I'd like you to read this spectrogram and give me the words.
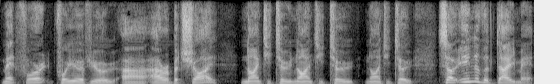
Matt for it for you if you uh, are a bit shy. 92, 92, 92. So, end of the day, Matt,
